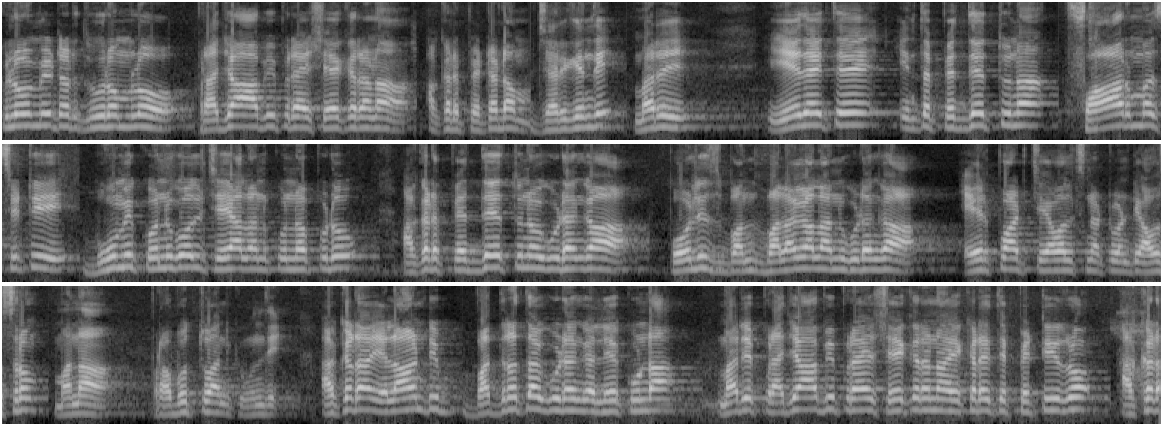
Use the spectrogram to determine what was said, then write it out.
కిలోమీటర్ దూరంలో ప్రజా అభిప్రాయ సేకరణ అక్కడ పెట్టడం జరిగింది. మరి ఏదైతే ఇంత పెద్ద ఎత్తున ఫార్మసిటీ భూమి కొనుగోలు చేయాలనుకున్నప్పుడు అక్కడ పెద్ద ఎత్తున కూడా పోలీస్ బంద్ బలగాలను ఏర్పాటు చేయవలసినటువంటి అవసరం మన ప్రభుత్వానికి ఉంది. అక్కడ ఎలాంటి భద్రత గూఢంగా లేకుండా మరి ప్రజాభిప్రాయ సేకరణ ఎక్కడైతే పెట్టిర్రో అక్కడ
